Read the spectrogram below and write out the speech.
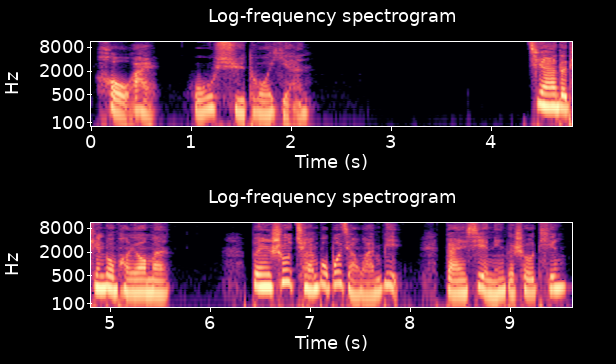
厚爱无需多言。亲爱的听众朋友们，本书全部播讲完毕，感谢您的收听。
